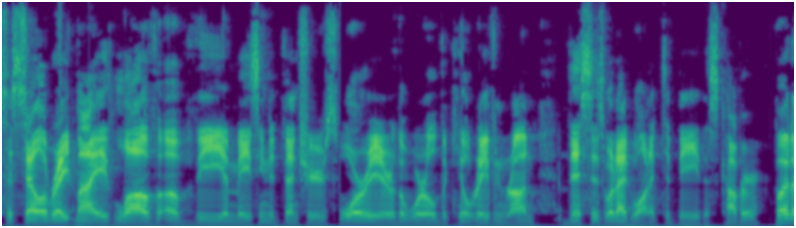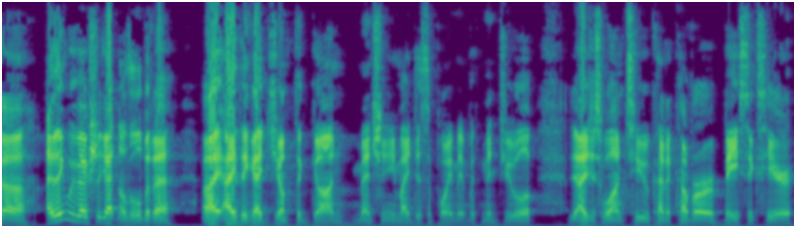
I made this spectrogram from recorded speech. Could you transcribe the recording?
to celebrate my love of the Amazing Adventures Warrior of the World, the Kill Raven run, this is what I'd want it to be, this cover. But uh, I think we've actually gotten a little bit of. I, I think I jumped the gun mentioning my disappointment with Mint Julep. I just want to kind of cover our basics here.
